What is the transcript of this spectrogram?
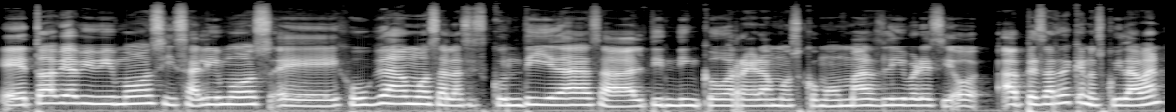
eh, todavía vivimos y salimos, eh, jugamos a las escondidas, al tindincorre, éramos como más libres y a pesar de que nos cuidaban,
